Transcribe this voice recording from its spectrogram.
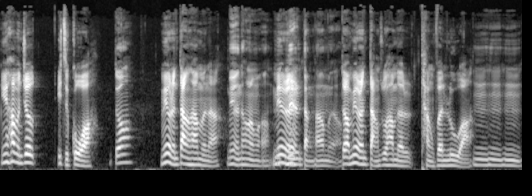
因为他们就一直过啊，对啊，没有人挡他们啊，没有人挡他们吗？没有人人挡他们啊。对啊，没有人挡住他们的躺分路啊。嗯嗯嗯，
